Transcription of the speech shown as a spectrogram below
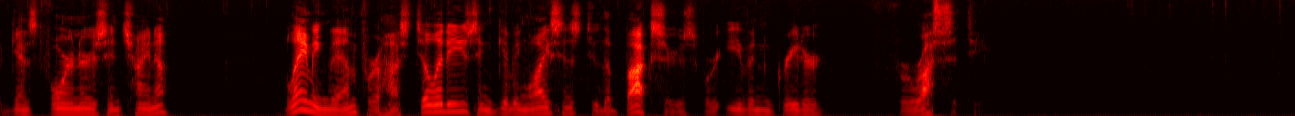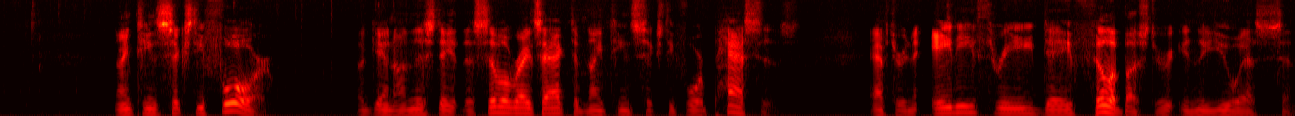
against foreigners in China blaming them for hostilities and giving license to the Boxers for even greater ferocity. 1964. Again, on this date, the Civil Rights Act of 1964 passes after an 83 day filibuster in the U.S. Senate.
